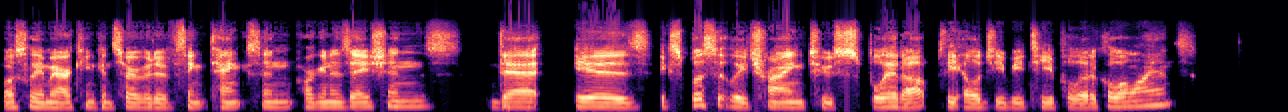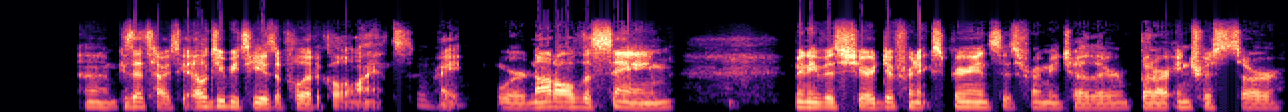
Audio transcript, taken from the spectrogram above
mostly American conservative think tanks and organizations that is explicitly trying to split up the LGBT political alliance because um, that's how I see it. LGBT is a political alliance, mm-hmm. right? We're not all the same. Many of us share different experiences from each other, but our interests are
